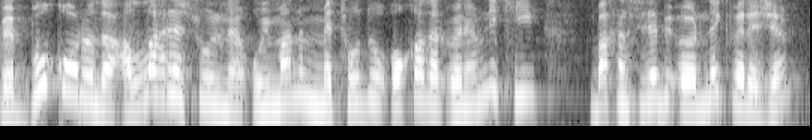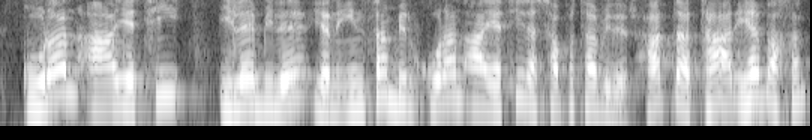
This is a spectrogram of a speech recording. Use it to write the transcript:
Ve bu konuda Allah Resulüne uymanın metodu o kadar önemli ki bakın size bir örnek vereceğim. Kur'an ayeti ile bile yani insan bir Kur'an ayetiyle sapıtabilir. Hatta tarihe bakın.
